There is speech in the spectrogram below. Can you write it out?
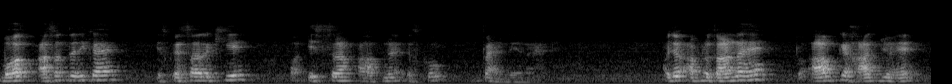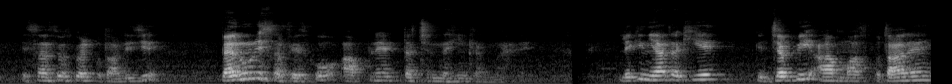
बहुत आसान तरीका है, इसको ऐसा रखिए और इस तरह आपने इसको पहन लेना है। और जब आपने उतारना है तो आपके हाथ जो है, इस तरह से उसको उतार लीजिए। बैरूनी सरफेस को आपने टच नहीं करना है। लेकिन याद रखिए कि जब भी आप मास्क उतारें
